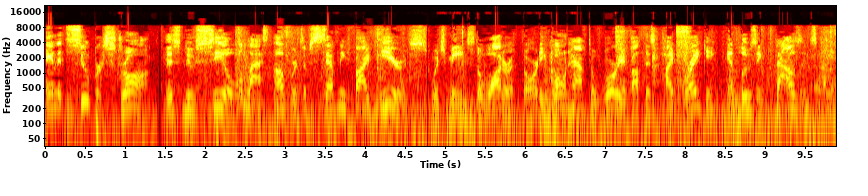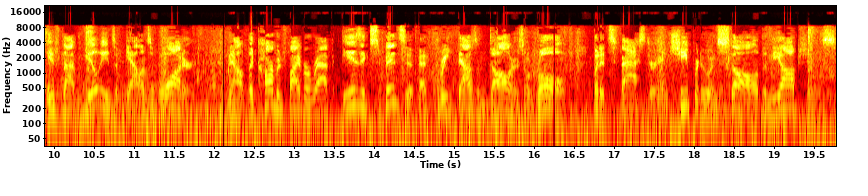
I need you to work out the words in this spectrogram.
And it's super strong. This new seal will last upwards of 75 years, which means the Water Authority won't have to worry about this pipe breaking and losing thousands, if not millions of gallons of water. Now, the carbon fiber wrap is expensive at $3,000 a roll, but it's faster and cheaper to install than the options.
